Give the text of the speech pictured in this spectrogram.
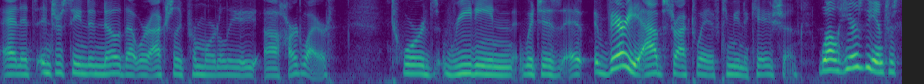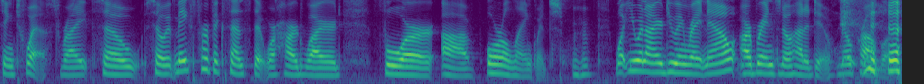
and it's interesting to know that we're actually primordially uh, hardwired towards reading, which is a, a very abstract way of communication. Well, here's the interesting twist, right? So, so it makes perfect sense that we're hardwired for uh, oral language. Mm-hmm. What you and I are doing right now, our brains know how to do, no problem.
